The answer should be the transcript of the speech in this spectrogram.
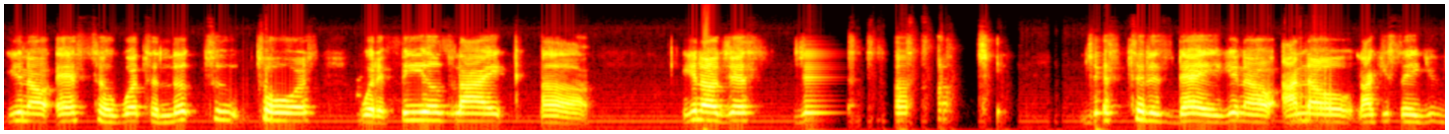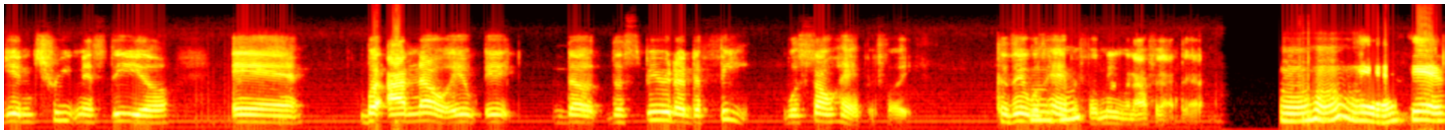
you know, as to what to look to towards, what it feels like, uh, you know, just just just to this day, you know, I know, like you said, you getting treatment still, and but I know it it the the spirit of defeat was so happy for you because it was mm-hmm. happy for me when I found out. Mm-hmm. Yes, yes.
